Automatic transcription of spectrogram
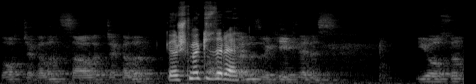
Dostça kalın, sağlıkça kalın. Görüşmek üzere. Sağlıklarınız ve keyifleriniz iyi olsun.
